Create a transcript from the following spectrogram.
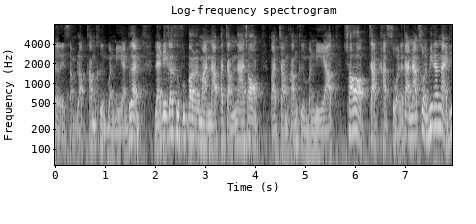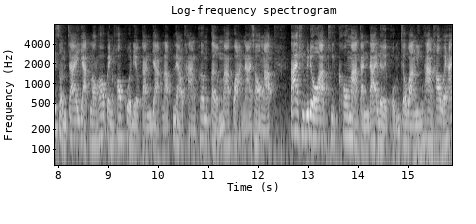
เลยสำหรับค่ำคืนวันนี้เพื่อน และนี่ก็คือฟุตบอลประมาณนะประจำหน้าช่องประจำค่ำคืนวันนี้ครับชอบจัดขัดสวนแล้วกันนะครับส่วนพี่ท่านไหนที่สนใจอยากลองเข้าเป็นครอบครัวเดียวกันอยากรับแนวทางเพิ่มเติมมากกว่าหน้าช่องครับ ใต้คลิปวิดีโอครับ คลิกเข้ามากันได้เลย ผมจะวางลิงก์ทางเข้าไว้ให้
